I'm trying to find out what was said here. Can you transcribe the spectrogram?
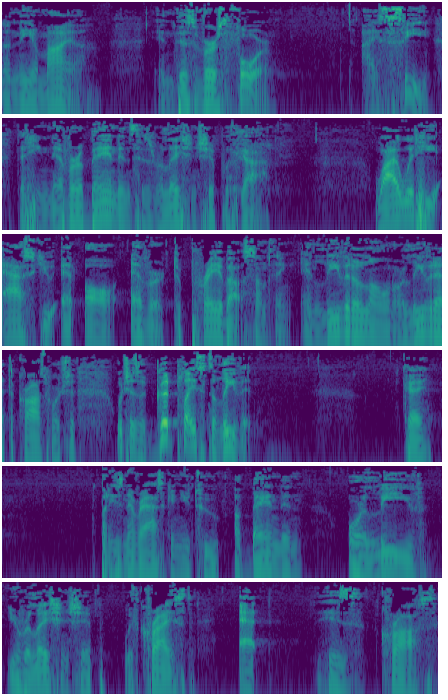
Now, Nehemiah, in this verse 4, I see that he never abandons his relationship with God. Why would he ask you at all, ever, to pray about something and leave it alone or leave it at the cross, which which is a good place to leave it? Okay? But he's never asking you to abandon or leave your relationship with Christ at his cross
